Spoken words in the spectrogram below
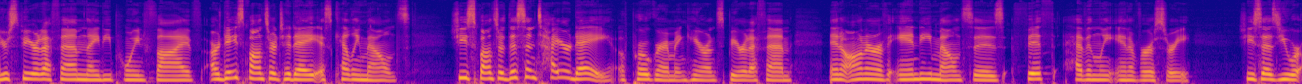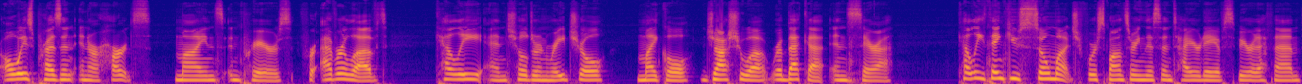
Your Spirit FM 90.5. Our day sponsor today is Kellie Mounce. She sponsored this entire day of programming here on Spirit FM in honor of Andy Mounce' fifth heavenly anniversary. She says, You were always present in our hearts, minds, and prayers, forever loved. Kellie and children Rachel, Michael, Joshua, Rebecca, and Sarah. Kellie, thank you so much for sponsoring this entire day of Spirit FM.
